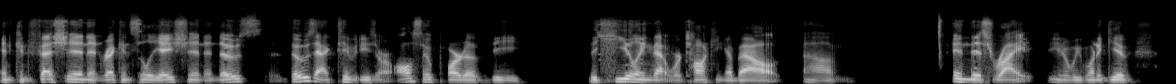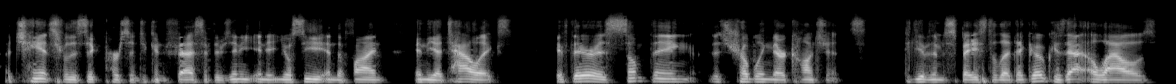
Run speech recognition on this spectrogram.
and confession and reconciliation and those those activities are also part of the the healing that we're talking about um, in this rite. You know we want to give a chance for the sick person to confess. If there's any and you'll see in the fine in the italics if there is something that's troubling their conscience to give them space to let that go because that allows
